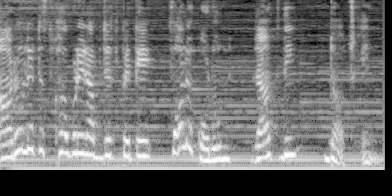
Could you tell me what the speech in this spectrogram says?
আরও লেটেস্ট খবরের আপডেট পেতে ফলো করুন রাতদি ডট ইন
